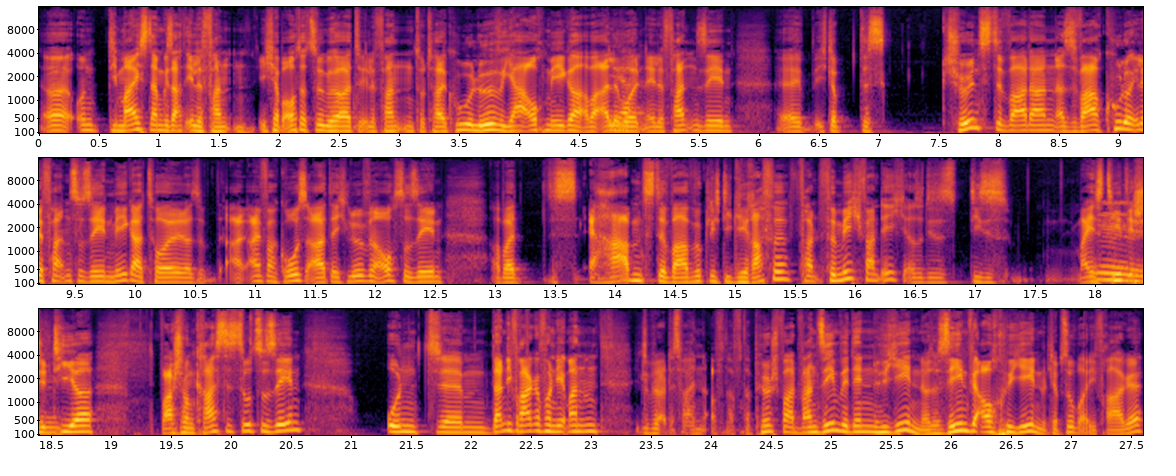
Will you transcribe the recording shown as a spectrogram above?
Äh, und die meisten haben gesagt Elefanten. Ich habe auch dazu gehört: Elefanten total cool. Löwe, ja, auch mega, aber alle ja. wollten Elefanten sehen. Äh, ich glaube, das Schönste war dann, also war cooler Elefanten zu sehen, mega toll, also einfach großartig, Löwen auch zu sehen. Aber das Erhabenste war wirklich die Giraffe, fand, für mich fand ich. Also dieses, dieses majestätische mm. Tier war schon krass, das so zu sehen. Und ähm, dann die Frage von jemandem, ich glaube, das war auf, auf einer Pirschfahrt, wann sehen wir denn Hyänen? Also sehen wir auch Hyänen? Ich glaube, so war die Frage.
